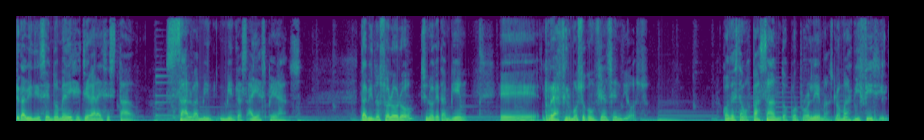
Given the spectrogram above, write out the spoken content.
David dice, no me dejes llegar a ese estado, sálvame mientras haya esperanza. David no solo oró, sino que también eh, reafirmó su confianza en Dios. Cuando estamos pasando por problemas, lo más difícil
